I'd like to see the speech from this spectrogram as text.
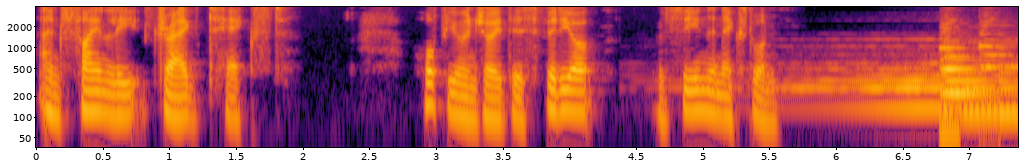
and finally drag text. Hope you enjoyed this video. We'll see you in the next one.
